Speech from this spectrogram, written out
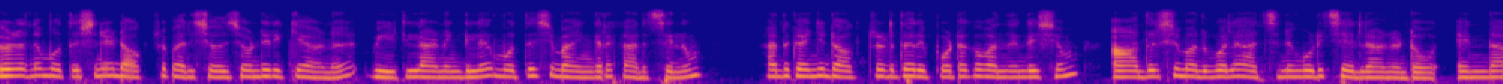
തുടർന്ന് മുത്തശ്ശിനെ ഡോക്ടർ പരിശോധിച്ചുകൊണ്ടിരിക്കുകയാണ്. വീട്ടിലാണെങ്കിൽ മുത്തശ്ശി ഭയങ്കര കരച്ചിലും അത് കഴിഞ്ഞ് ഡോക്ടറെ അടുത്ത് റിപ്പോർട്ടൊക്കെ വന്നതിന് ശേഷം ആദർശം അതുപോലെ അച്ഛനും കൂടി ചെല്ലാണ് കേട്ടോ എന്താ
